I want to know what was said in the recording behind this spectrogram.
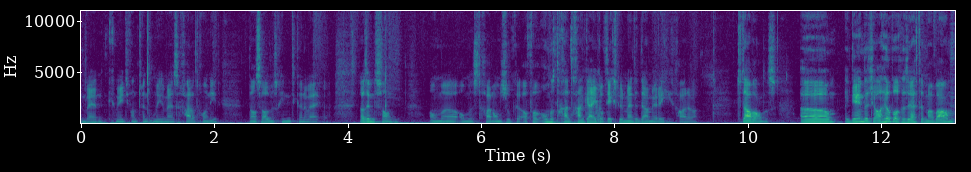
bij een community van 20 miljoen mensen gaat het gewoon niet, dan zal het misschien niet kunnen werken. Dat is interessant om, eh, om eens te gaan onderzoeken, of om eens te gaan, te gaan kijken of die experimenten daarmee rekening gehouden hebben. Totaal wat anders. Ehm, ik denk dat je al heel veel gezegd hebt, maar waarom,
